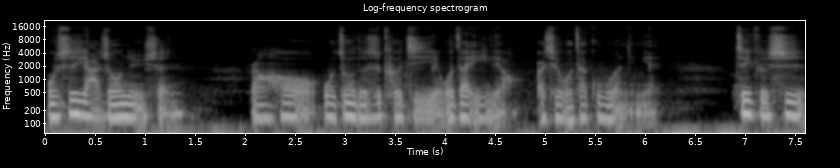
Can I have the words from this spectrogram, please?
我是亚洲女生，然后我做的是科技业，我在医疗，而且我在顾问里面。这个是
